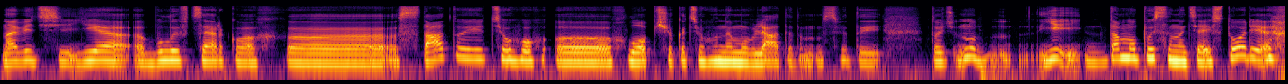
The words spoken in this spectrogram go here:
Навіть є були в церквах е, статуї цього е, хлопчика, цього немовляти, там святий. Точ, ну, є, Там описана ця історія.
